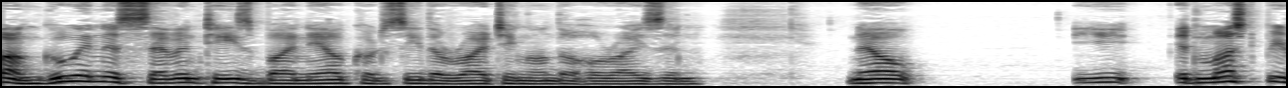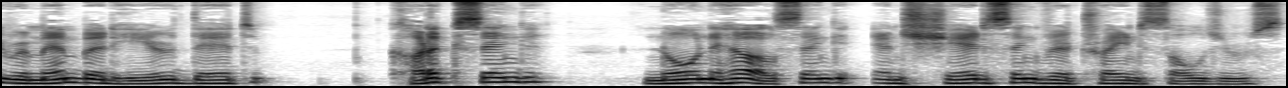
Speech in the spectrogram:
Bhangu in his 70s by now could see the writing on the horizon. Now, it must be remembered here that Kharak Singh, Naunihal Singh, and Sher Singh were trained soldiers.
